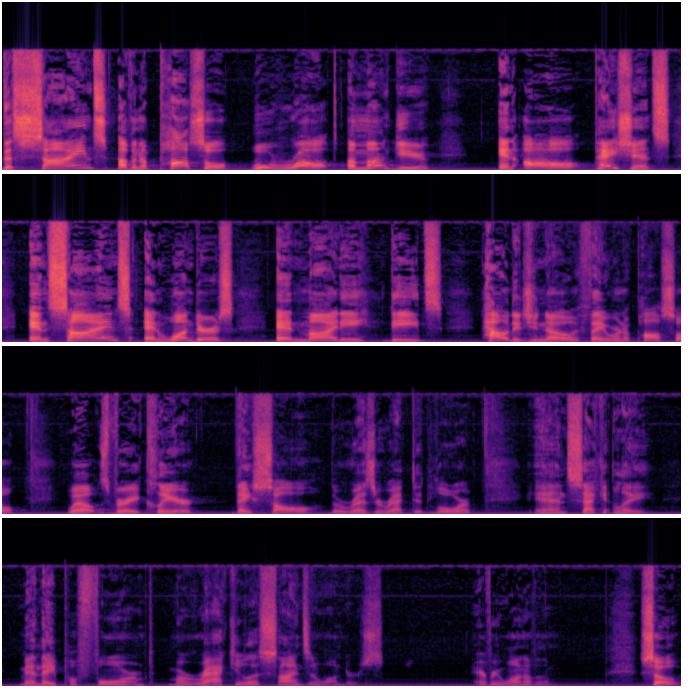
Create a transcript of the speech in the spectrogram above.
the signs of an apostle will wrought among you in all patience and signs and wonders and mighty deeds. How did you know if they were an apostle? Well, it's very clear. They saw the resurrected Lord. And secondly, man, they performed miraculous signs and wonders. Every one of them. So,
